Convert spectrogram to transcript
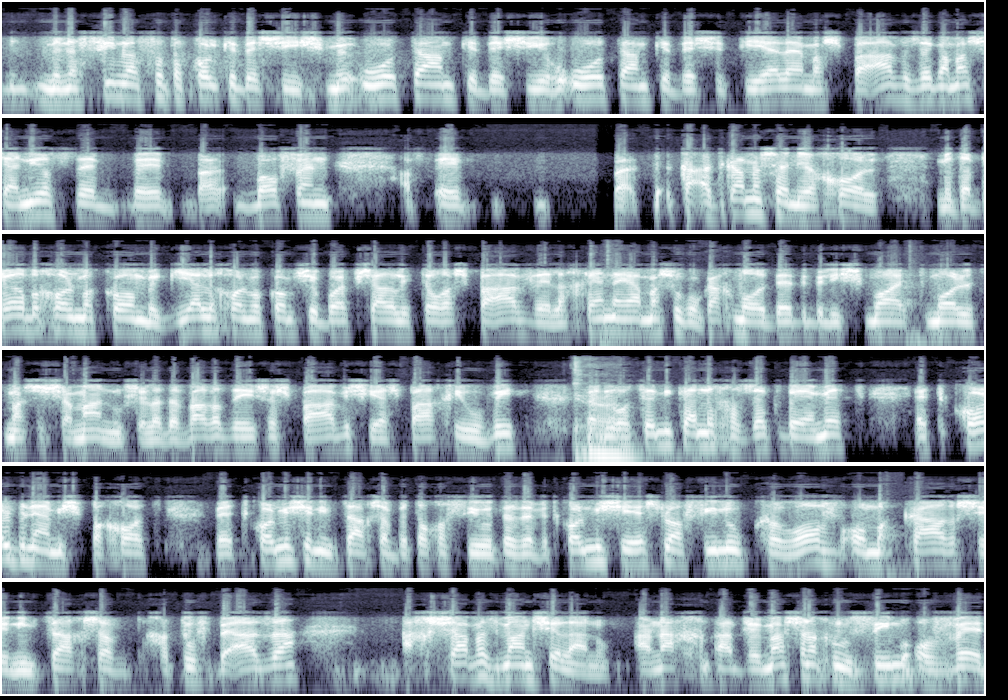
מנסים לעשות הכל כדי שישמעו אותם, כדי שיראו אותם, כדי שתהיה להם השפעה, וזה גם מה שאני עושה באופן אה, עד כמה שאני יכול, מדבר בכל מקום, מגיע לכל מקום שבו אפשר ליצור השפעה, ולכן היה משהו כל כך מעודד בלשמוע אתמול את מה ששמענו, שלדבר הזה יש השפעה ושהיא השפעה חיובית. כן. ואני רוצה מכאן לחזק באמת את כל בני המשפחות, ואת כל מי שנמצא עכשיו בתוך הסיוט הזה, ואת כל מי שיש לו אפילו קרוב או מכר שנמצא עכשיו חטוף בעזה, עכשיו הזמן שלנו, אנחנו, ומה שאנחנו עושים עובד.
